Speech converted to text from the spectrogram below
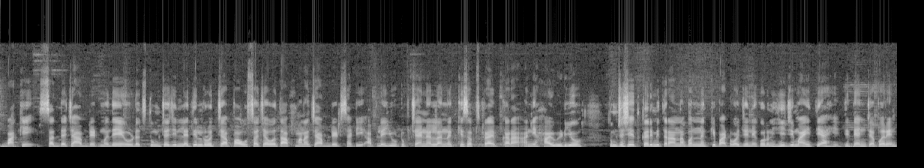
बाकी सध्याच्या अपडेटमध्ये एवढंच. तुमच्या जिल्ह्यातील रोजच्या पावसाच्या व तापमानाच्या अपडेटसाठी आपल्या यूट्यूब चॅनलला नक्की सबस्क्राईब करा आणि हा व्हिडिओ तुमच्या शेतकरी मित्रांना पण नक्की पाठवा जेणेकरून ही जी माहिती आहे ती त्यांच्यापर्यंत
